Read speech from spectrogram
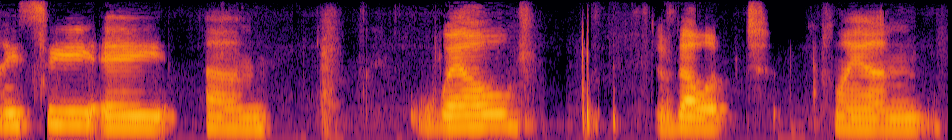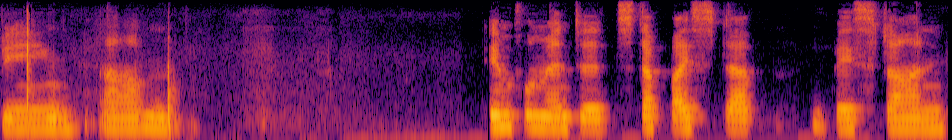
I see a um, well developed plan being um, implemented step by step based on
